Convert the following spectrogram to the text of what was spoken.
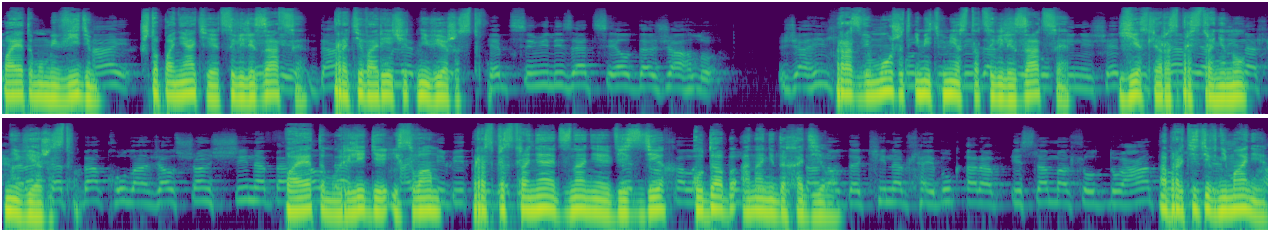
Поэтому мы видим, что понятие цивилизация противоречит невежеству. Разве может иметь место цивилизация, если распространено невежество? Поэтому религия ислам распространяет знания везде, куда бы она ни доходила. Обратите внимание,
